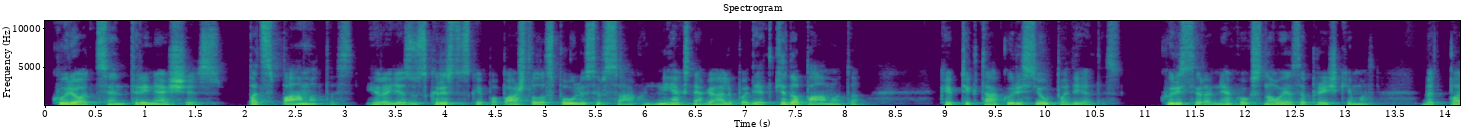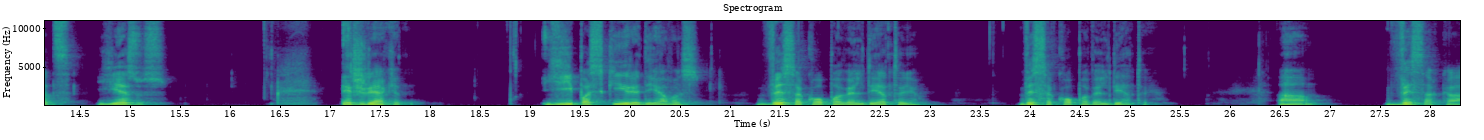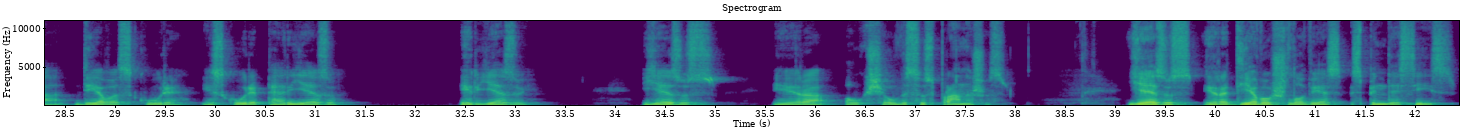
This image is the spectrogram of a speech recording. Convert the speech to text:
kurio centrinė šis pats pamatas yra Jėzus Kristus, kaip apaštalas Paulius ir sako, nieks negali padėti kito pamato, kaip tik tą, kuris jau padėtas kuris yra ne koks naujas apreiškimas, bet pats Jėzus. Ir žiūrėkit, jį paskyrė Dievas visą ko paveldėtojų, visą ko paveldėtojų. Visa, ką Dievas kūrė, jis kūrė per Jėzų ir Jėzui. Jėzus yra aukščiau visus pranašus. Jėzus yra Dievo šlovės spindesys,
